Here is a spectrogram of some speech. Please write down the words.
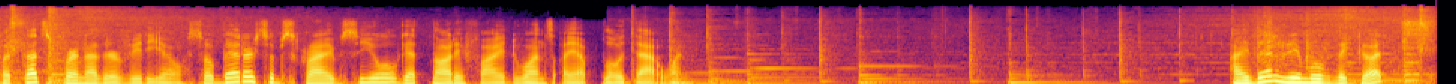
but that's for another video, so better subscribe so you will get notified once I upload that one. I then remove the guts,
